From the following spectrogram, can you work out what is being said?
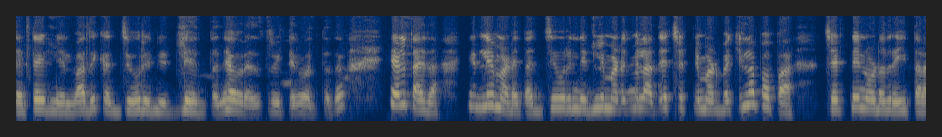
ತಟ್ಟೆ ಇಡ್ಲಿ ಅಲ್ವಾ? ಅದಕ್ಕೆ ಅಜ್ಜಿ ಊರಿನ ಇಡ್ಲಿ ಅಂತಾನೆ ಅವ್ರ ಹೆಸರು ಇಟ್ಟಿರುವಂತದ್ದು ಹೇಳ್ತಾ ಇದ್ದ. ಇಡ್ಲಿ ಮಾಡೈತೆ ಅಜ್ಜಿ ಊರಿಂದ ಇಡ್ಲಿ ಮಾಡಿದ್ಮೇಲೆ ಅದೇ ಚಟ್ನಿ ಮಾಡ್ಬೇಕಿಲ್ಲ ಪಾಪ ಚಟ್ನಿ ನೋಡಿದ್ರೆ ಈ ತರ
